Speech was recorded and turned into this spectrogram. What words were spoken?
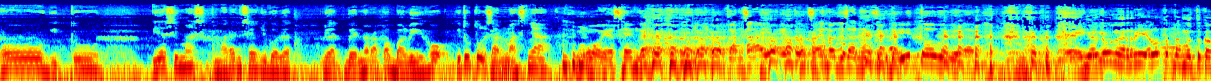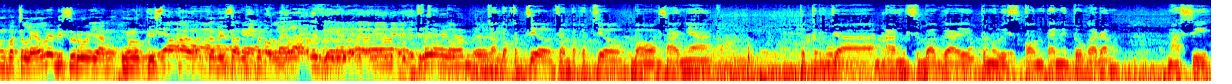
oh gitu Iya sih mas, kemarin saya juga lihat lihat banner apa baliho itu tulisan Hmm. masnya. Oh ya saya nggak, bukan saya itu, saya nggak bisa nulis gede itu gue bilang. Enggak gue ngeri lo ketemu tukang pecel lele disuruh yang ngelukis Iya. tau lo tulisan Iya. pecel lele itu. itu Iya contoh, kan? contoh kecil contoh kecil bahwasanya pekerjaan sebagai penulis konten itu kadang masih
